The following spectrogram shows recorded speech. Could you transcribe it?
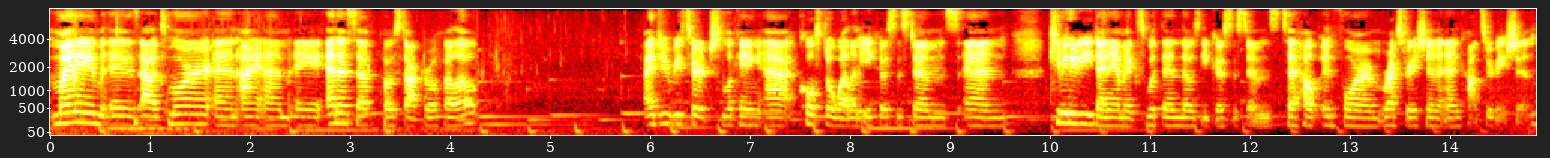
My name is Alex Moore, and I am a NSF postdoctoral fellow. I do research looking at coastal wetland ecosystems and community dynamics within those ecosystems to help inform restoration and conservation.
